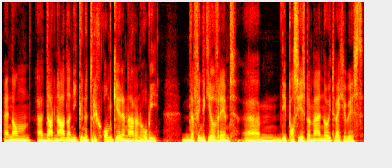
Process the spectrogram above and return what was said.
en dan eh, daarna dat niet kunnen terug omkeren naar een hobby. Dat vind ik heel vreemd. Ehm, die passie is bij mij nooit weg geweest.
